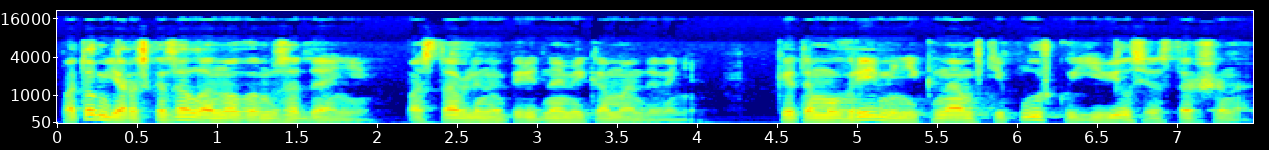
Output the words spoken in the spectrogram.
Потом я рассказал о новом задании, поставленном перед нами командованием. К этому времени к нам в теплушку явился старшина.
